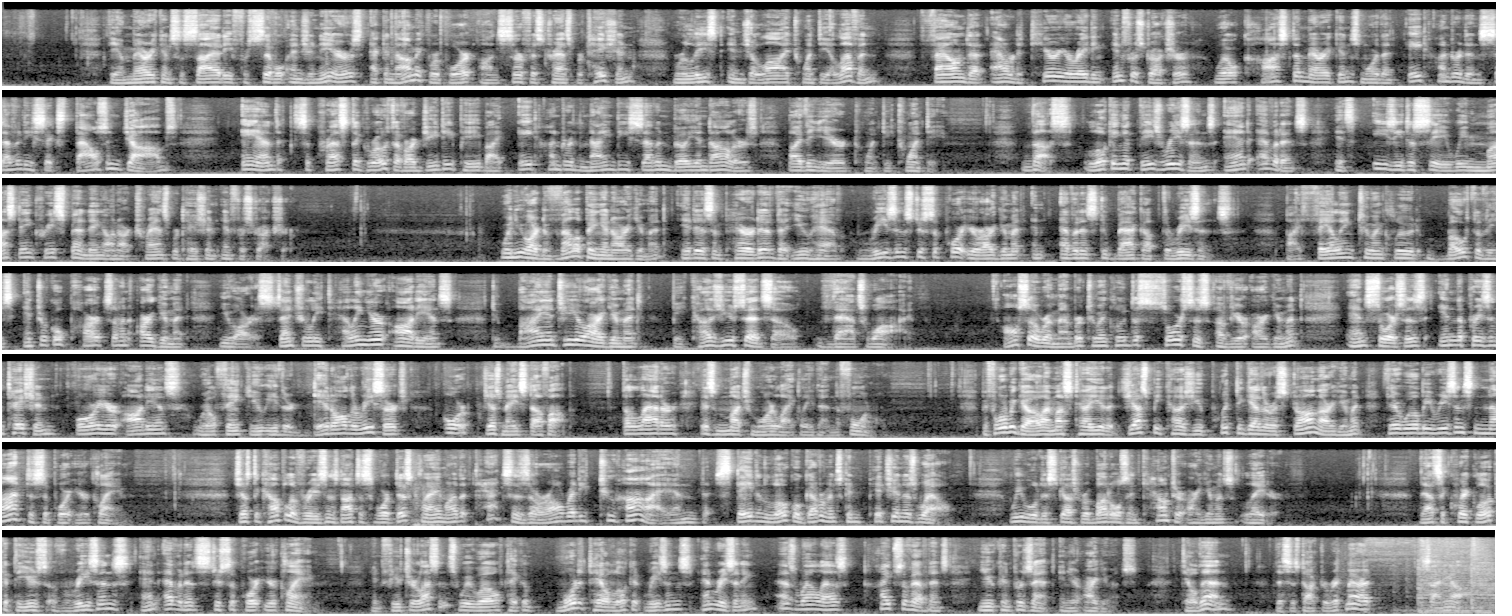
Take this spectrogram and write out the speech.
The American Society for Civil Engineers Economic Report on Surface Transportation, released in July 2011, found that our deteriorating infrastructure will cost Americans more than 876,000 jobs and suppress the growth of our GDP by $897 billion by the year 2020. Thus, looking at these reasons and evidence, it's easy to see we must increase spending on our transportation infrastructure. When you are developing an argument, it is imperative that you have reasons to support your argument and evidence to back up the reasons. By failing to include both of these integral parts of an argument, you are essentially telling your audience to buy into your argument because you said so, that's why. Also remember to include the sources of your argument and sources in the presentation or your audience will think you either did all the research or just made stuff up. The latter is much more likely than the former. Before we go, I must tell you that just because you put together a strong argument, there will be reasons not to support your claim. Just a couple of reasons not to support this claim are that taxes are already too high and that state and local governments can pitch in as well. We will discuss rebuttals and counter arguments later. That's a quick look at the use of reasons and evidence to support your claim. In future lessons, we will take a more detailed look at reasons and reasoning, as well as types of evidence you can present in your arguments. Till then, this is Dr. Rick Merritt, signing off.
